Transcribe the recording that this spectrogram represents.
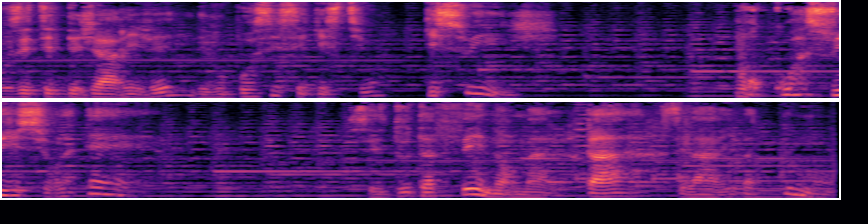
Vous est-il déjà arrivé de vous poser ces questions? Qui suis-je? Pourquoi suis-je sur la terre? C'est tout à fait normal, car cela arrive à tout le monde.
